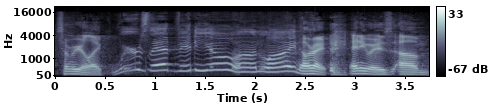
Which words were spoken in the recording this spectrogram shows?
Some of you are like, where's that video online? All right. Anyways, um,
